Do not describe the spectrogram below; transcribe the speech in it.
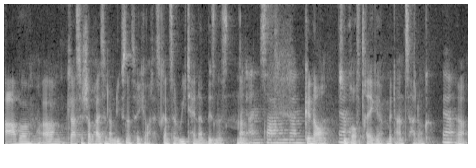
aber ähm, klassischerweise und am liebsten natürlich auch das ganze Retainer-Business. Ne? Mit Anzahlung dann. Genau, Suchaufträge ja. mit Anzahlung. Ja. ja.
